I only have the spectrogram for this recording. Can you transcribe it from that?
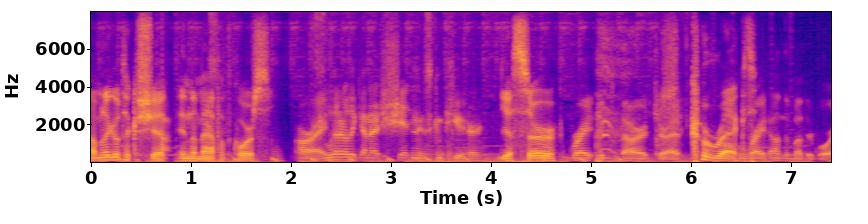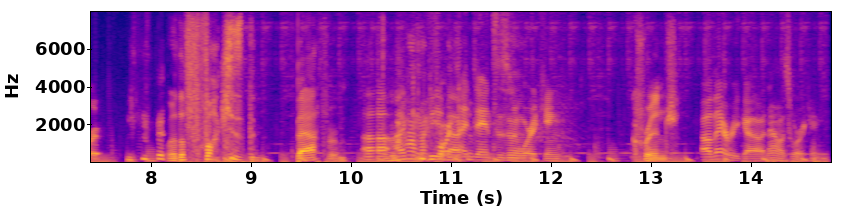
I'm gonna go take a shit in the map, of course. All right, He's literally gonna shit in his computer. Yes, sir. right into the hard drive, Correct. right on the motherboard. Where the fuck is the bathroom? Uh, I oh, can my be Fortnite bathroom. dance isn't working. Cringe. Oh, there we go. Now it's working.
